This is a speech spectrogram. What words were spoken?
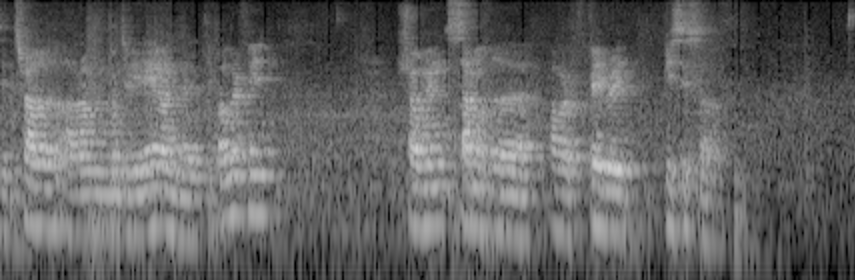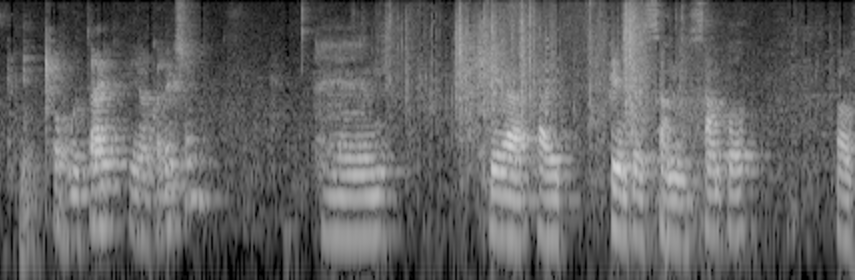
the travel around Montevideo and the typography, showing some of the, our favorite pieces of, of wood type in our collection. And here I printed some sample of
